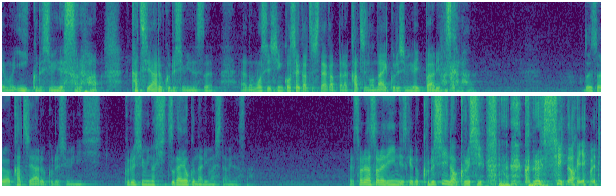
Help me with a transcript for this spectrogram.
でもいい苦しみですそれは。価値ある苦しみです。あのもし信仰生活しなかったら価値のない苦しみがいっぱいありますから。本当にそれは価値ある苦しみに苦しみの質が良くなりました皆さん。それはそれでいいんですけど苦しいのは苦しい。苦しいのはやめて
